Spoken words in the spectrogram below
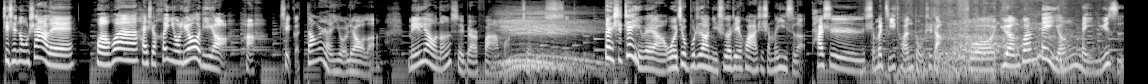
这是弄啥嘞？欢欢还是很有料的呀！”哈，这个当然有料了，没料能随便发吗？真是。但是这一位啊，我就不知道你说的这话是什么意思了。他是什么集团董事长？说远观背影美女子，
